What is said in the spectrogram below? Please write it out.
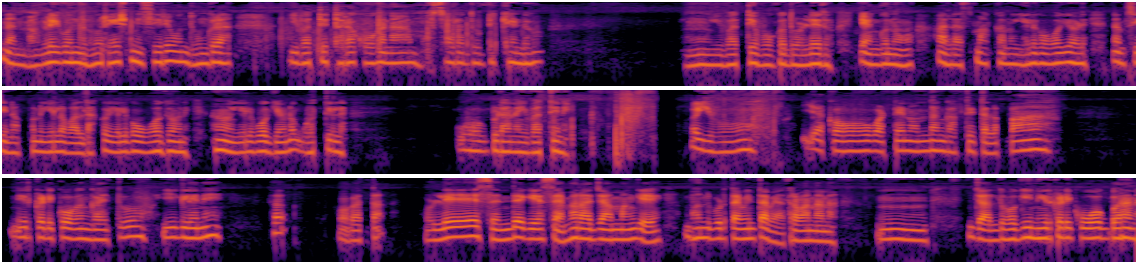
ನನ್ನ ಮಗಳಿಗೊಂದು ರೇಷ್ಮೆ ಸೀರೆ, ಒಂದು ಉಂಗುರ. ಇವತ್ತೇ ತರಕ್ಕೆ ಹೋಗೋಣ, ಮೂರು ಸಾವಿರ ದುಡ್ಡು ಕೇಳು ಹ್ಞೂ ಇವತ್ತೇ ಹೋಗೋದು ಒಳ್ಳೇದು. ಹೆಂಗೂ ಅಲ್ಲ ಸ್ಮಕ್ಕನು ಎಲ್ಲಿಗೋ ಹೋಗ್ಯಾಳೆ ನಮ್ಮ ಸೀನಪ್ಪನು ಎಲ್ಲ ಹೊಲ್ದಕ್ಕೋ ಎಲ್ಲಿಗೋ ಹೋಗವನೆ ಹ್ಞೂ ಎಲ್ಲಿಗೆ ಹೋಗ್ಯವನೋ ಗೊತ್ತಿಲ್ಲ. ಹೋಗ್ಬಿಡೋಣ ಇವತ್ತೇನೆ. ಅಯ್ಯೋ, ಯಾಕೋ ಹೊಟ್ಟೆ ನೊಂದಂಗೆ ಆಗ್ತೈತಲ್ಲಪ್ಪ ನೀರು ಕಡೆಗೆ ಹೋಗಂಗಾಯ್ತು. ಈಗಲೇನೆ. ಹ, ಹೋಗತ್ತ. ಒಳ್ಳೆ ಸಂದೆಗೆ ಸಮರಾಜ ಅಮ್ಮಂಗೆ ಬಂದ್ಬಿಡ್ತಾವೆ ಇಂಥ ವ್ಯಾಸರವನ್ನ ಹ್ಞೂ ಜಲ್ದಿ ಹೋಗಿ ನೀರು ಕಡೆಗೆ ಹೋಗಿ ಬರೋಣ.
